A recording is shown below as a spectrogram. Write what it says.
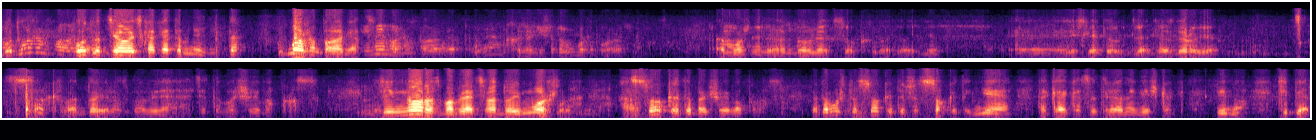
будут, будут делать как это мнение. Да? Можем И полагаться. мы можем полагаться, да? Хозяйничество тоже можно полагаться. А можно ли разбавлять сок водой, нет? Э, Если это для, для здоровья. Сок водой разбавлять, это большой вопрос. Вино разбавлять водой можно, а сок это большой вопрос. Потому что сок это же сок, это не такая концентрированная вещь, как вино. Теперь,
